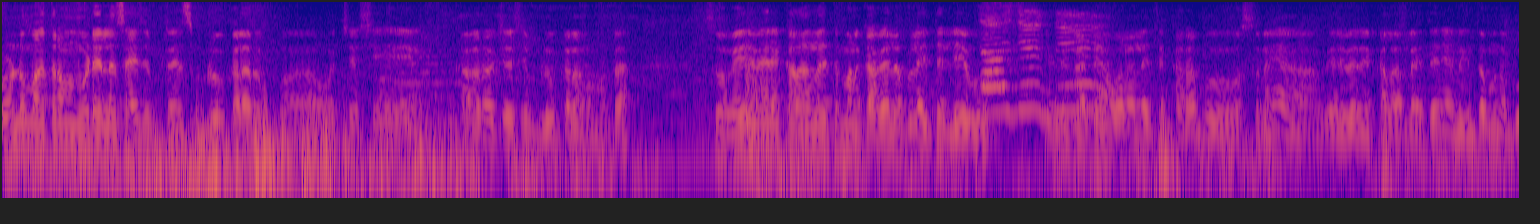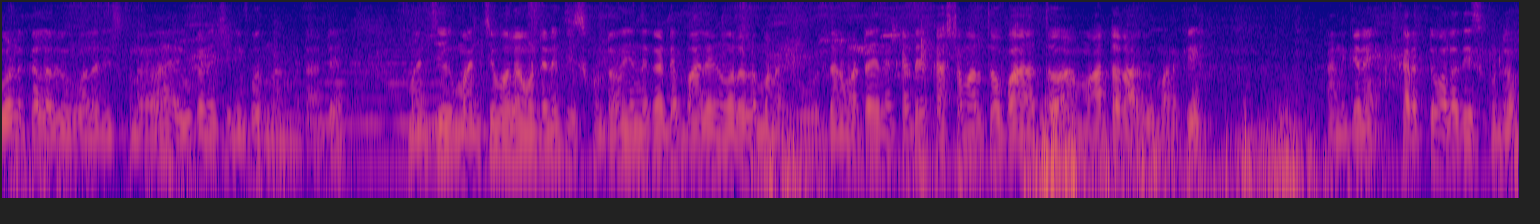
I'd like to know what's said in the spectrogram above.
రెండు మాత్రం మూడేళ్ళ సైజు ఫ్రెండ్స్ బ్లూ కలర్ వచ్చేసి కలర్ వచ్చేసి బ్లూ కలర్ అనమాట సో వేరే వేరే కలర్లు అయితే మనకు అవైలబుల్ అయితే లేవు. ఎందుకంటే ఓలలు అయితే ఖరాబ్ వస్తున్నాయి. వేరే వేరే కలర్లు అయితే నేను ఇంతకుముందు గోల్డ్ కలర్ వల తీసుకున్నా కదా అది ఊకనే చినిగిపోతుంది అనమాట అంటే మంచి మంచి వల ఉంటేనే తీసుకుంటాం. ఎందుకంటే బాలేని వలలో మనకు వద్దనమాట ఎందుకంటే కస్టమర్తో పాతో మాట రాదు మనకి. అందుకనే కరెక్ట్ వల తీసుకుంటాం.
